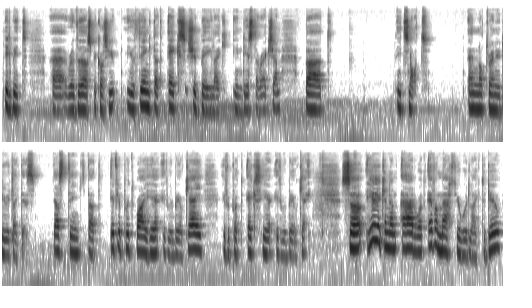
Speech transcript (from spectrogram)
a little bit uh, reverse because you, you think that x should be like in this direction, but it's not. And not when you do it like this. Just think that if you put y here, it will be okay. If you put x here, it will be okay. So here you can then add whatever math you would like to do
